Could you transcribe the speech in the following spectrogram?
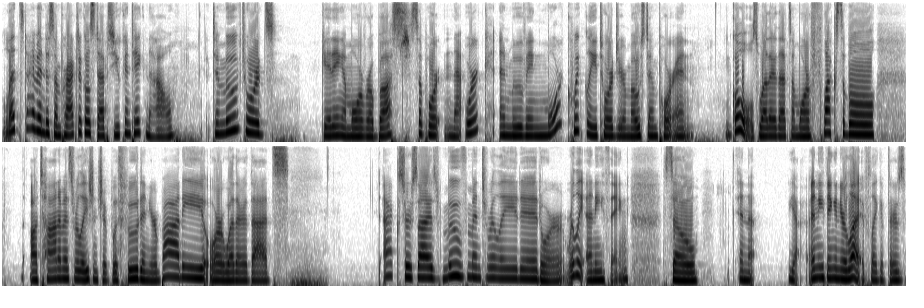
let's dive into some practical steps you can take now to move towards getting a more robust support network and moving more quickly towards your most important goals, whether that's a more flexible, autonomous relationship with food in your body or whether that's exercise, movement related, or really anything. So, and uh, yeah, anything in your life. Like if there's,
